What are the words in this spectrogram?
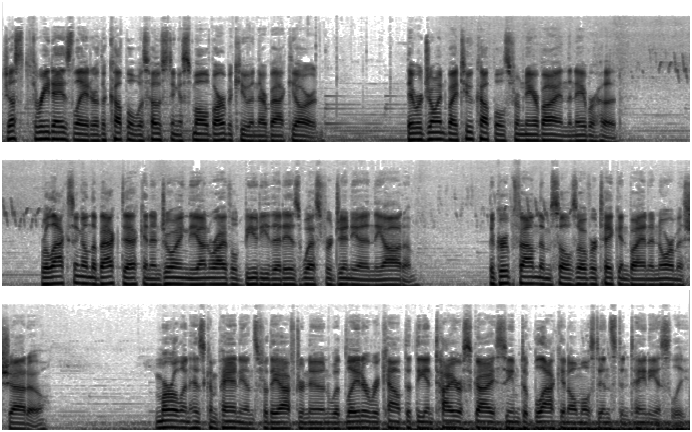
Just three days later, the couple was hosting a small barbecue in their backyard. They were joined by two couples from nearby in the neighborhood. Relaxing on the back deck and enjoying the unrivaled beauty that is West Virginia in the autumn, the group found themselves overtaken by an enormous shadow. Merle and his companions for the afternoon would later recount that the entire sky seemed to blacken almost instantaneously.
